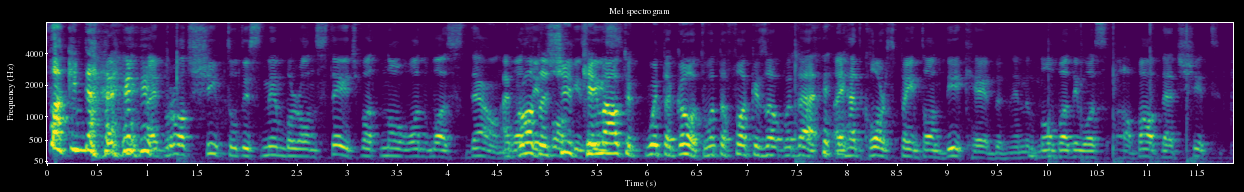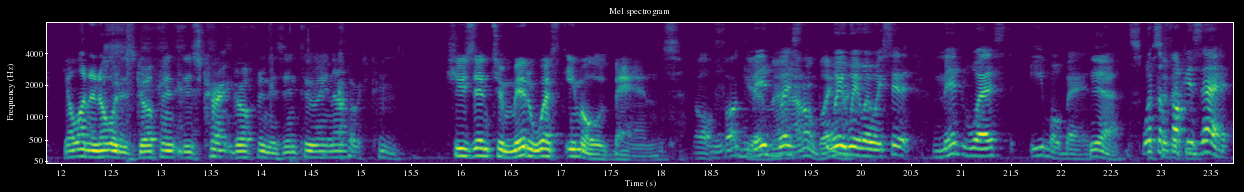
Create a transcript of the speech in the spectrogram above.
fucking die. I brought sheep to dismember on stage, but no one was down. I What brought the fuck sheep, came this? out to, with the goat. What the fuck is up with that? I had corpse paint on dickhead, and nobody was about that shit. Y'all want to know what his girlfriend, his current girlfriend, is into right now? Of course. She's into Midwest emo bands. Oh fuck yeah, Midwest. man! I don't blame wait, her. wait, wait, wait. Say it. Midwest emo bands. Yeah, What the fuck is that?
